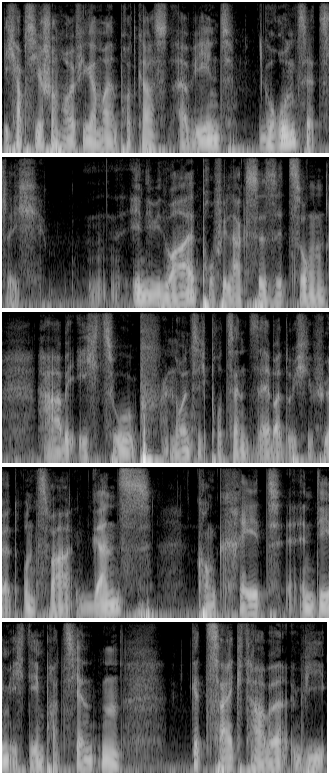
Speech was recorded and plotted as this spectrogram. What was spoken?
ich habe es hier schon häufiger mal im Podcast erwähnt, grundsätzlich Individualprophylaxe-Sitzungen habe ich zu 90 Prozent selber durchgeführt. Und zwar ganz konkret, indem ich dem Patienten gezeigt habe, wie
